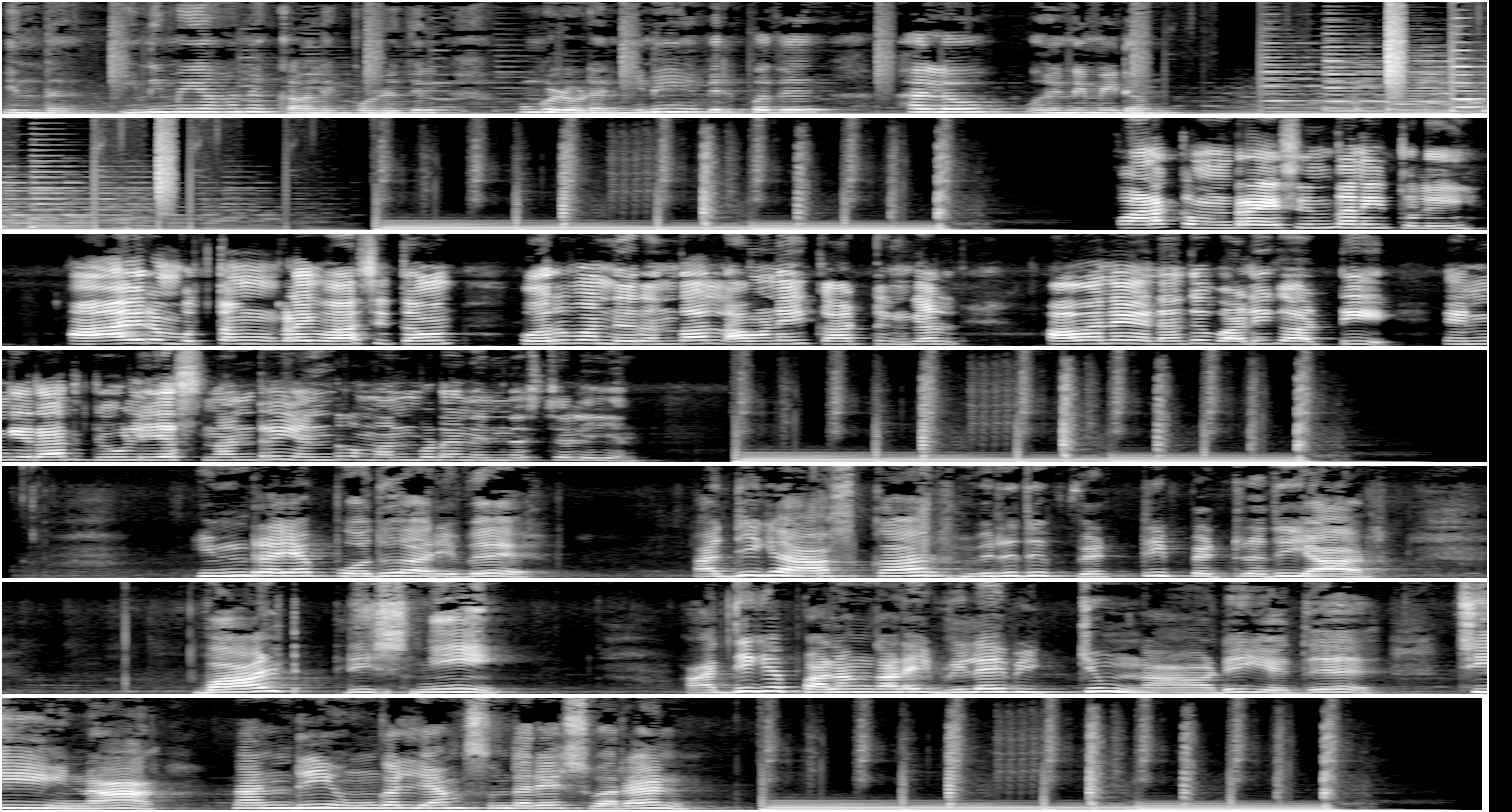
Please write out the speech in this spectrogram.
இந்த இனிமையான காலை பொழுதில் உங்களுடன் இணையவிருப்பது ஹலோ ஒரு நிமிடம். வணக்கம் இன்றைய சிந்தனை துளி. ஆயிரம் புத்தகங்களை வாசித்தவன் ஒருவன் இருந்தால் அவனை காட்டுங்கள். அவனை எனது வழிகாட்டி என்கிறார் ஜூலியஸ். நன்றி என்று அன்புடன் என்ன செழியன். இன்றைய பொது அறிவு. அதிக ஆஸ்கார் விருது வெற்றி பெற்றது யார்? Walt Disney. அதிக பழங்களை விளைவிக்கும் நாடு எது? சீனா. நன்றி உங்கள் எம். சுந்தரேஸ்வரன்.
